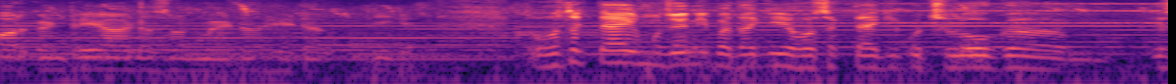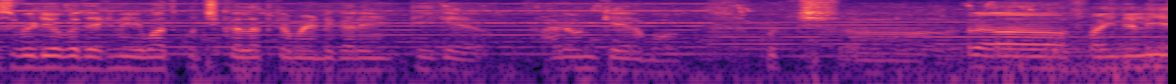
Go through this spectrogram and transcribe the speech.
और country are does not matter hater ठीक है। तो हो सकता है, मुझे नहीं पता कि हो सकता है कि कुछ लोग इस वीडियो को देखने के बाद कुछ गलत कमेंट करें, ठीक है। आई डोंट केयर अबाउट कुछ finally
